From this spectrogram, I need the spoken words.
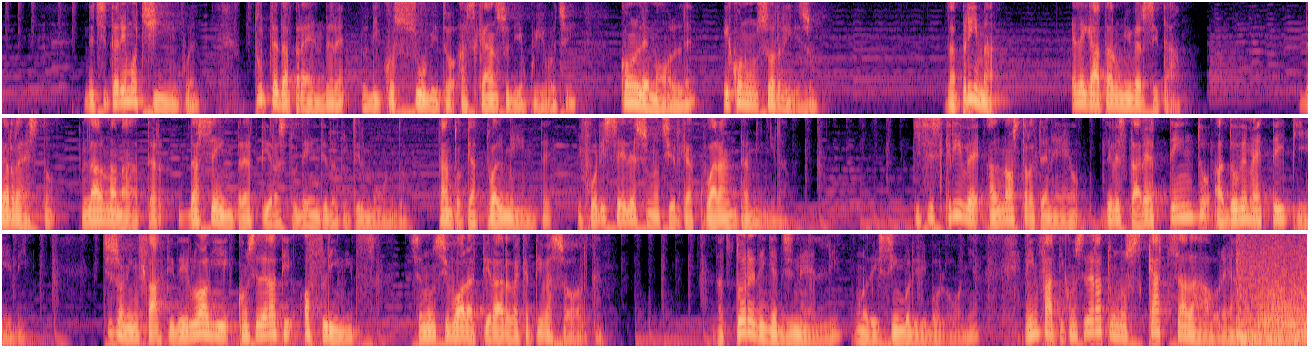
Ne citeremo cinque, tutte da prendere, lo dico subito a scanso di equivoci, con le molle e con un sorriso. La prima è legata all'università. Del resto, l'Alma Mater da sempre attira studenti da tutto il mondo, tanto che attualmente i fuorisede sono circa 40.000. Chi si iscrive al nostro Ateneo deve stare attento a dove mette i piedi. Ci sono infatti dei luoghi considerati off limits se non si vuole attirare la cattiva sorte. La Torre degli Aginelli, uno dei simboli di Bologna, è infatti considerato uno scaccialaurea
